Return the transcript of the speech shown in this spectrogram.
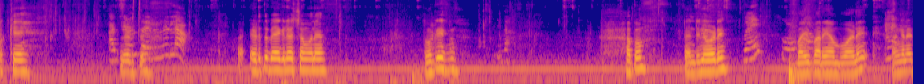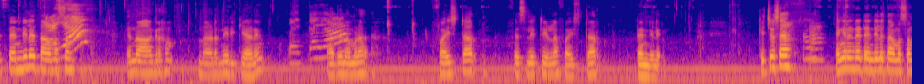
ഓക്കെ. എടുത്ത്. എടുത്ത് ബാഗിൽ വെച്ചോ മോനെ. നമുക്ക് അപ്പം ടെന്റിനോട് ബൈ പറയാൻ പോവാണ്. അങ്ങനെ ടെന്റിലെ താമസം എന്ന ആഗ്രഹം നടന്നിരിക്കുകയാണ് അത് നമ്മളെ ഫൈവ് സ്റ്റാർ ഫെസിലിറ്റി ഉള്ള ഫൈവ് സ്റ്റാർ ടെന്റിൽ കിച്ചൂസ എങ്ങനെയുണ്ട് ടെന്റിലെ താമസം?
